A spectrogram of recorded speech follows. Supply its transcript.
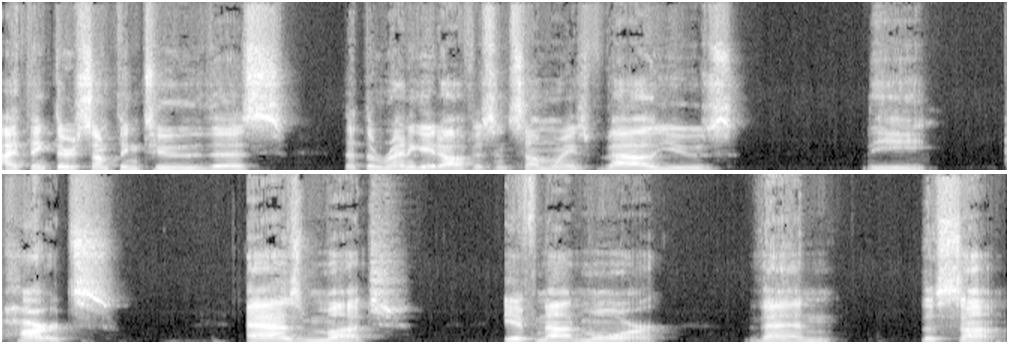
I think there's something to this that the Renegade office in some ways values the parts as much, if not more, than the sum.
